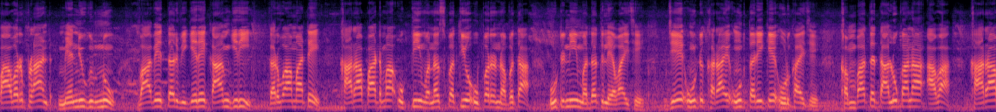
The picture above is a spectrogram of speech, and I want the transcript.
પાવર પ્લાન્ટ મેન્યુનું વાવેતર વગેરે કામગીરી કરવા માટે ખારાપાટમાં ઉગતી વનસ્પતિઓ ઉપર નભતા ઊંટની મદદ લેવાય છે, જે ઊંટ ખરાય ઊંટ તરીકે ઓળખાય છે. ખંભાત તાલુકાના આવા ખારા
